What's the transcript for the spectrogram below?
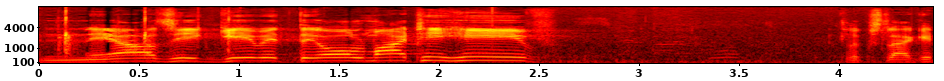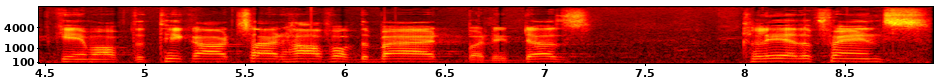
Niazi gave it the almighty heave. Looks like it came off the thick outside half of the bat, but it does clear the fence.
